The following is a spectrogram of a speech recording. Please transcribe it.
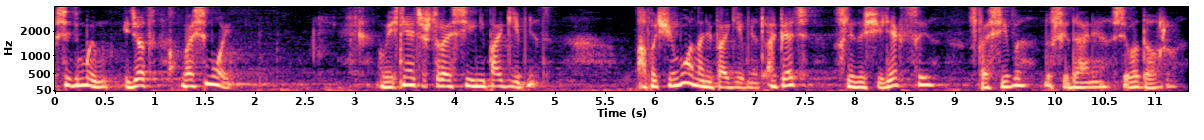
седьмым идет восьмой. Выясняется, что Россия не погибнет. А почему она не погибнет? Опять в следующей лекции. Спасибо, до свидания, всего доброго.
